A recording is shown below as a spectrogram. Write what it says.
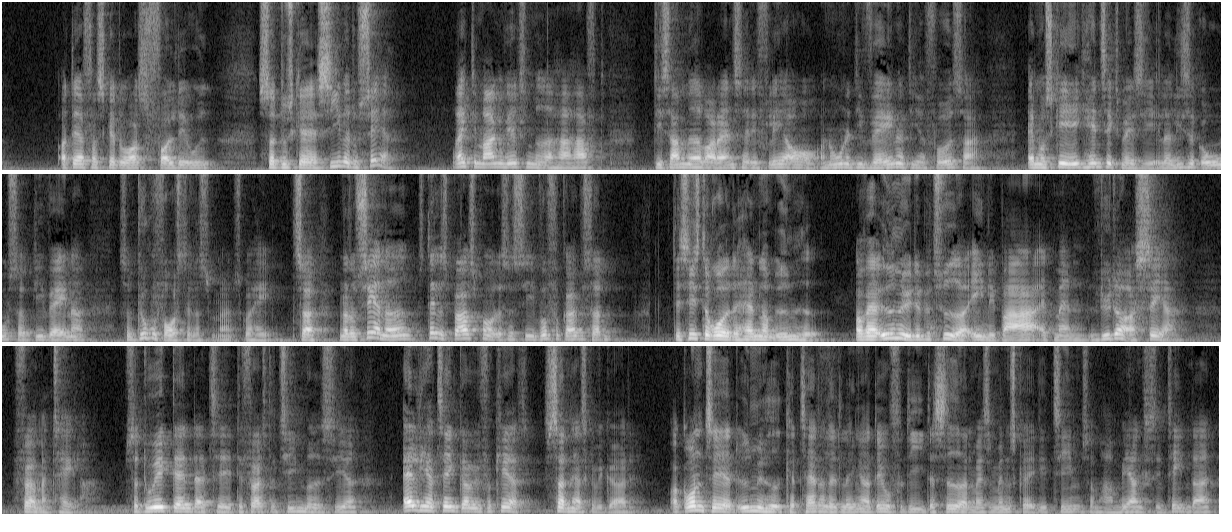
og derfor skal du også folde det ud. Så du skal sige, hvad du ser. Rigtig mange virksomheder har haft de samme medarbejdere ansat i flere år, og nogle af de vaner, de har fået sig, er måske ikke hensigtsmæssige eller lige så gode som de vaner, som du kunne forestille dig, som man skulle have. Så når du ser noget, stil et spørgsmål og så sig, hvorfor gør vi sådan? Det sidste råd, det handler om ydmyghed. At være ydmyg, det betyder egentlig bare, at man lytter og ser, før man taler. Så du er ikke den, der til det første teammøde siger, alle de her ting gør vi forkert, sådan her skal vi gøre det. Og grunden til, at ydmyghed kan tage dig lidt længere, det er jo fordi, der sidder en masse mennesker i dit team, som har mere anxietet end dig.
